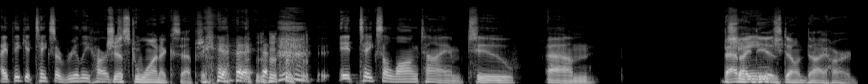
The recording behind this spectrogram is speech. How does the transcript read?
I think it takes a really hard. Just one exception. it takes a long time to. Um, Bad change- ideas don't die hard.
